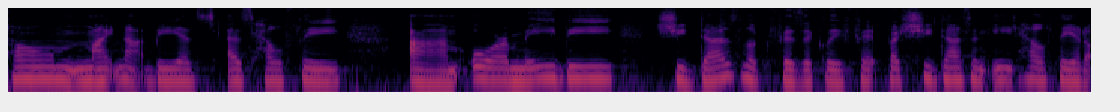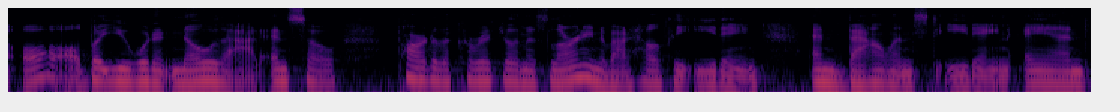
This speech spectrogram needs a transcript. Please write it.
home might not be as as healthy. Um, or maybe she does look physically fit, but she doesn't eat healthy at all, but you wouldn't know that. And so part of the curriculum is learning about healthy eating and balanced eating and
